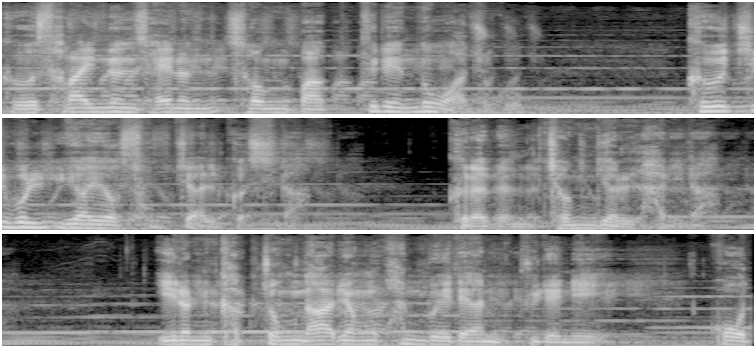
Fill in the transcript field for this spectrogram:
그 살아있는 새는 성 밖 들에 놓아주고 그 집을 위하여 속죄할 것이라. 그러면 정결하리라. 이는 각종 나병 환부에 대한 규례니 곧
